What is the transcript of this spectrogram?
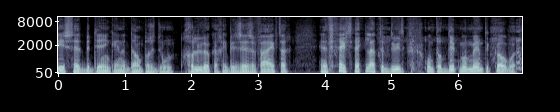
eerst het bedenken en het dan pas doen. Gelukkig, ik ben 56 en het heeft heel lang geduurd om tot dit moment te komen.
